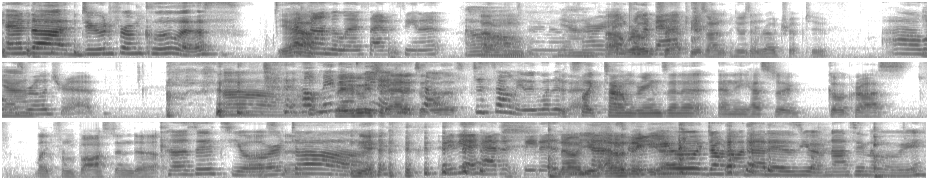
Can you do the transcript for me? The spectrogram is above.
and uh, dude from Clueless. Yeah. That's on the list. I haven't seen it. Oh, Um, I know. Yeah. Sorry. Uh, Are you road coming trip. back? He was on. He was in road trip too. Oh, what was road trip? Oh. Help, maybe, Maybe we should it. add Just it to the list. Just tell me, like, what is It's it? like Tom Green's in it, and he has to go across, like from Boston to. Cause it's your Austin. dog. Yeah. Maybe I haven't seen it. No, you- I don't think you. You don't know what that is. You have not seen the movie.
